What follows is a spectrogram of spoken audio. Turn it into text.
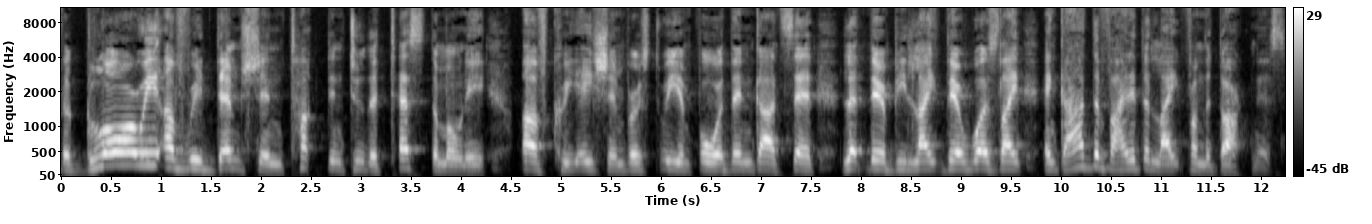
the glory of redemption tucked into the testimony of creation. Verse 3 and 4 Then God said, Let there be light. There was light. And God divided the light from the darkness.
